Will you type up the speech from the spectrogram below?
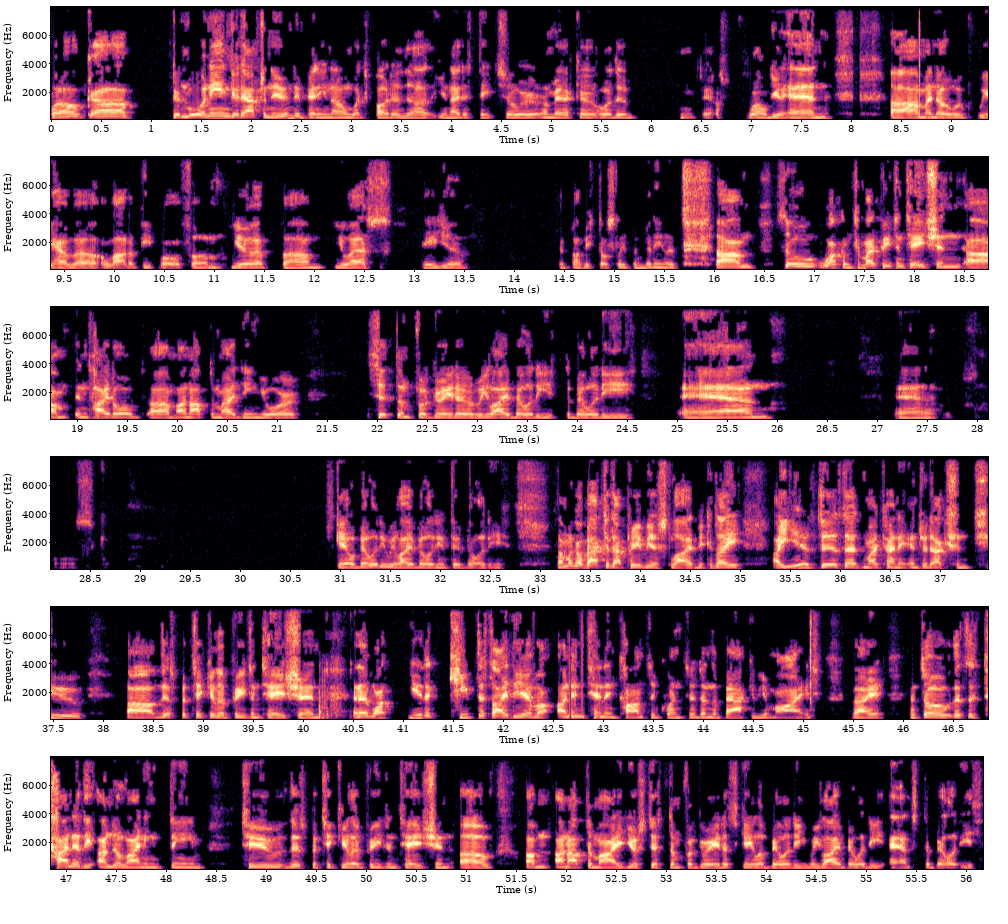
Well, uh, good morning, good afternoon, depending on which part of the United States or America or the world you're in. Um, I know we have a, a, lot of people from Europe, um, U.S., Asia, they're probably still sleeping, but anyway. Um, so welcome to my presentation um, entitled um, on optimizing your system for greater reliability, stability, and and scalability, reliability, and stability. I'm gonna go back to that previous slide because I, I used this as my kind of introduction to uh, this particular presentation, and I want you to keep this idea of unintended consequences in the back of your mind, right? And so this is kind of the underlining theme to this particular presentation of um, unoptimize your system for greater scalability, reliability, and stability.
